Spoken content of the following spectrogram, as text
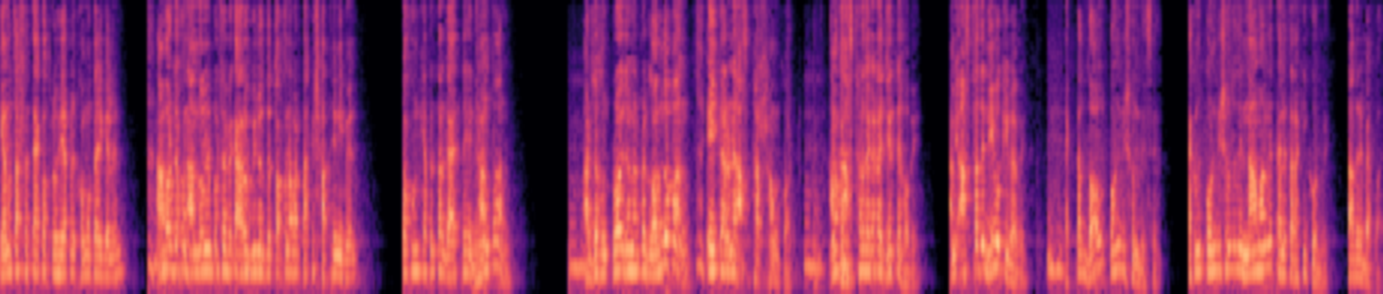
কেন তার সাথে একত্র হয়ে আপনি ক্ষমতায় গেলেন? আবার যখন আন্দোলন করতে হবে কারও বিরুদ্ধে তখন আবার তাকে সাথে নিবেন? তখন কি আপনি তার গায়ের থেকে ঘ্রাণ পান? আর যখন প্রয়োজনের পরে গন্ধ পান এই কারণে আস্থার সংকট। আমাকে আস্থার জায়গাটায় যেতে হবে। আমি আস্থাতে দিব কীভাবে? একটা দল কন্ডিশন দিছে। এখন কন্ডিশন যদি না মানে তাহলে তারা কি করবে? তাদের ব্যাপার।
